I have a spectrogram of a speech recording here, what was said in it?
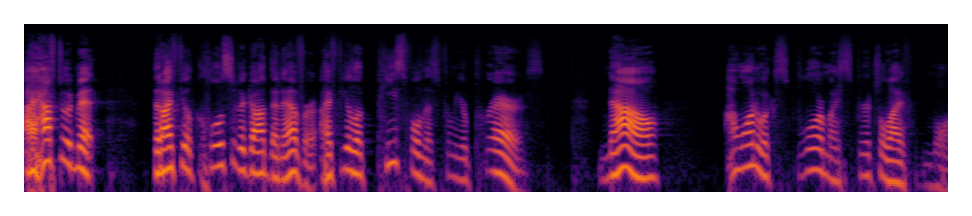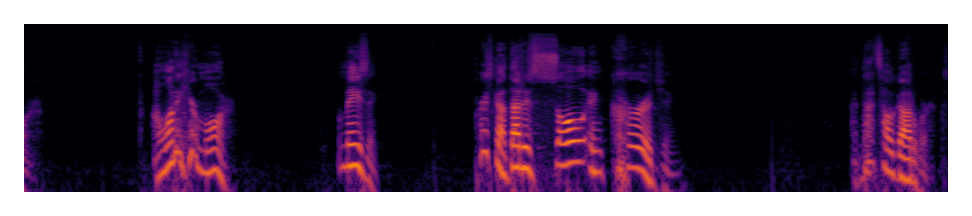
I have to admit, that I feel closer to God than ever. I feel a peacefulness from your prayers. Now, I want to explore my spiritual life more. I want to hear more. Amazing. Praise God. That is so encouraging. And that's how God works.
